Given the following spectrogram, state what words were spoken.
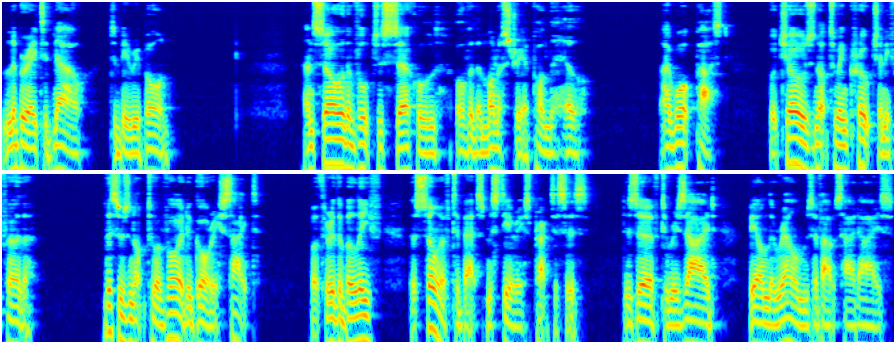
liberated now to be reborn. And so the vultures circled over the monastery upon the hill. I walked past, but chose not to encroach any further. This was not to avoid a gory sight, but through the belief that some of Tibet's mysterious practices deserved to reside beyond the realms of outside eyes.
